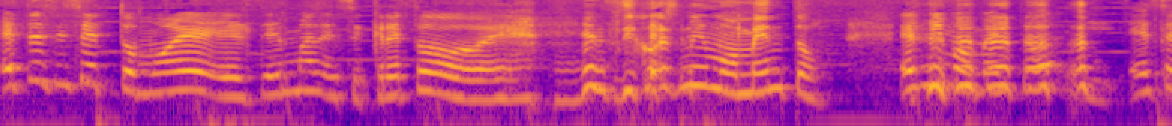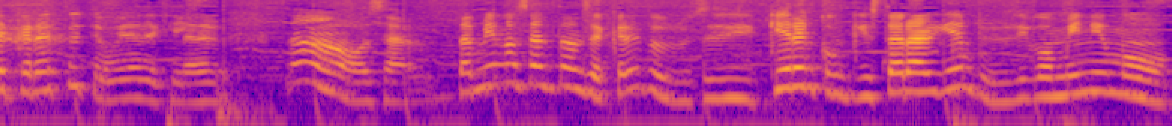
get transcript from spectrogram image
Este sí se tomó el, tema de secreto. eh, Dijo, es mi momento. Es mi momento y es secreto y te voy a declarar. No, o sea, también no sean tan secretos. Si quieren conquistar a alguien, pues digo, mínimo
